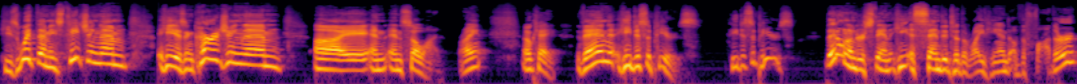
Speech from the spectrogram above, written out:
he's with them, he's teaching them, he is encouraging them, uh, and, and so on, right? Okay. Then he disappears. He disappears. They don't understand he ascended to the right hand of the Father.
